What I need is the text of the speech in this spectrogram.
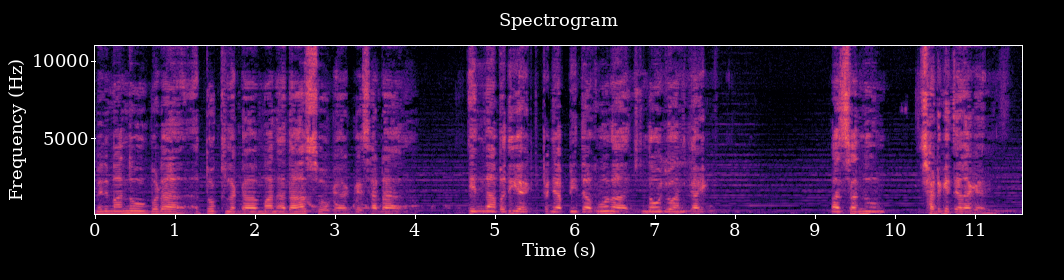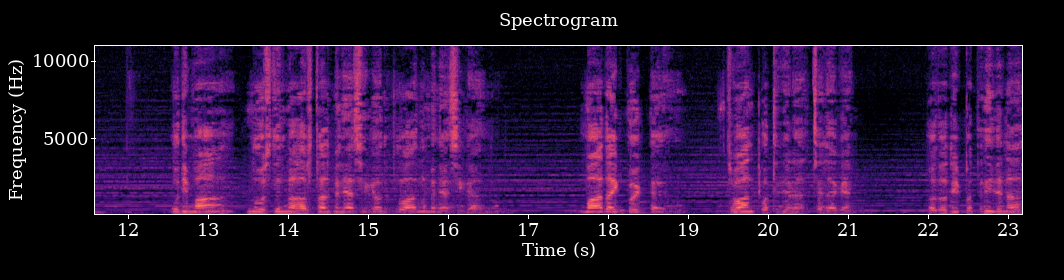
ਮੇਰੇ ਮਨ ਨੂੰ ਬੜਾ ਦੁੱਖ ਲੱਗਾ, ਮਨ ਅਦਾਸ ਹੋ ਗਿਆ ਕਿ ਸਾਡਾ ਇੰਨਾ ਵਧੀਆ ਪੰਜਾਬੀ ਦਾ ਹੋਣਾ ਨੌਜਵਾਨ ਗਾਇਕ ਅੱਜ ਸਾਨੂੰ ਛੱਡ ਕੇ ਚਲਾ ਗਿਆ। ਉਹਦੀ ਮਾਂ ਨੂੰ ਉਸ ਦਿਨ ਮੈਂ ਹਸਪਤਾਲ ਮਿਲਿਆ ਸੀਗਾ, ਉਹਦੇ ਪਰਿਵਾਰ ਨੂੰ ਮਿਲਿਆ ਸੀਗਾ। ਮਾਂ ਦਾ ਇੱਕੋ ਇੱਕ ਜਵਾਨ ਪੁੱਤ ਜਿਹੜਾ ਚਲਾ ਗਿਆ ਔਰ ਉਹਦੀ ਪਤਨੀ ਦੇ ਨਾਲ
